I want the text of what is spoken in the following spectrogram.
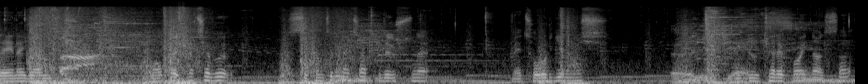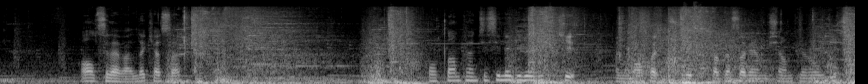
lane'e geldik. Malphite matchup'ı sıkıntılı matchup, bir de üstüne Meteor girmiş. Ölecek. Dürterek oynarsa 6 levelde keser. Portland pençesiyle giriyoruz ki hani Malphite sürekli takas arayan bir şampiyon olduğu için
